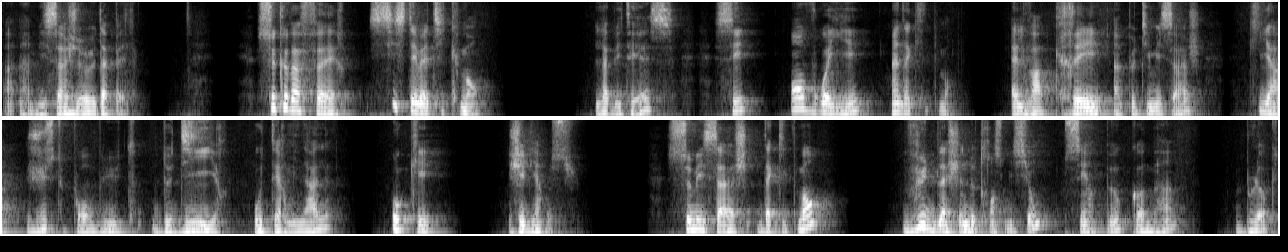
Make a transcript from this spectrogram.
un message d'appel. Ce que va faire systématiquement la BTS, c'est envoyer un acquittement. Elle va créer un petit message qui a juste pour but de dire au terminal « Ok, j'ai bien reçu ». Ce message d'acquittement, vu de la chaîne de transmission, c'est un peu comme un bloc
